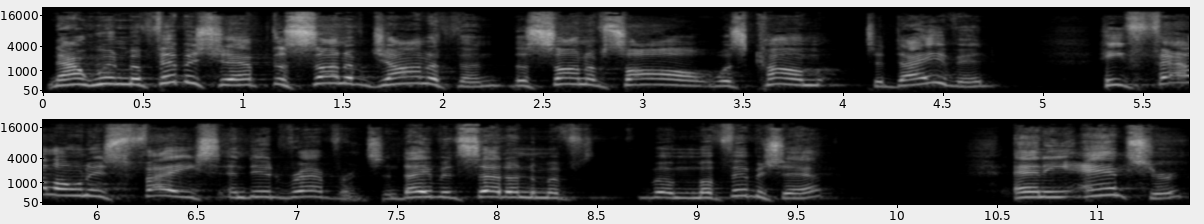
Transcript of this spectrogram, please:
Now, when Mephibosheth, the son of Jonathan, the son of Saul, was come to David, he fell on his face and did reverence. And David said unto Mephibosheth, and he answered,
